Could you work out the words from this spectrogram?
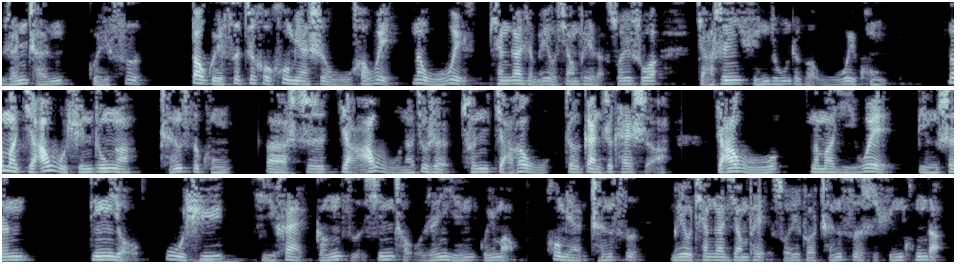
壬辰癸巳到癸巳之后，后面是午和未，那午未天干是没有相配的，所以说甲申旬中这个午未空。那么甲午旬中啊，辰巳空，呃，是甲午呢，就是从甲和午这个干支开始啊，甲午，那么乙未、丙申、丁酉、戊戌、己亥、庚子、辛丑、壬寅、癸卯，后面辰巳没有天干相配，所以说辰巳是旬空的。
